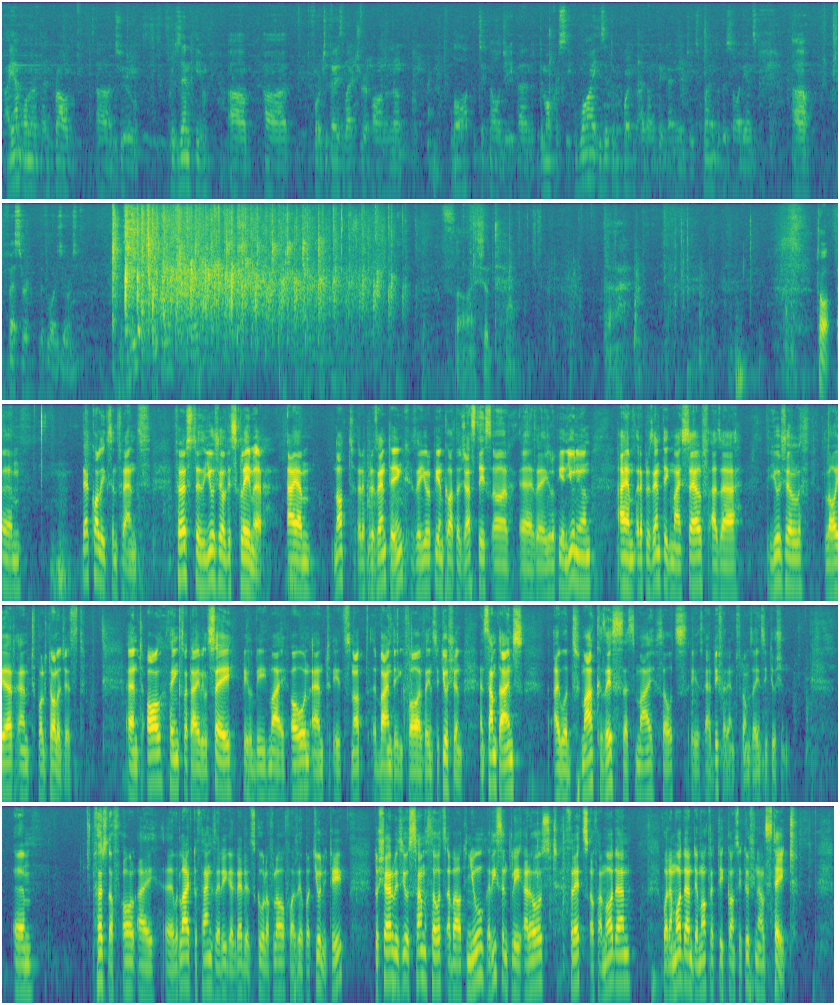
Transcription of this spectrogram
I am honored and proud to present him for today's lecture on uh, law, technology, and democracy. Why is it important? I don't think I need to explain to this audience. Uh, Professor, the floor is yours. So I should... Uh, so, um, Dear colleagues and friends, first, the usual disclaimer. I am not representing the European Court of Justice or uh, the European Union. I am representing myself as a usual lawyer and politologist. And all things that I will say will be my own and it's not binding for the institution. And sometimes I would mark this as my thoughts is, are different from the institution. Um, first of all, I uh, would like to thank the Riga Graduate School of Law for the opportunity to share with you some thoughts about new, recently aroused threats of a modern, for a modern democratic constitutional state,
